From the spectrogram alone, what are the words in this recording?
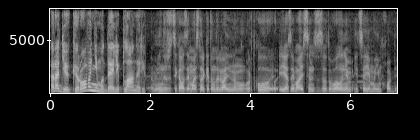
радіокеровані моделі планерів. Мені дуже цікаво займатися на ракетомоделювальному гуртку, і я займаюся цим з задоволенням, і це є моїм хобі.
